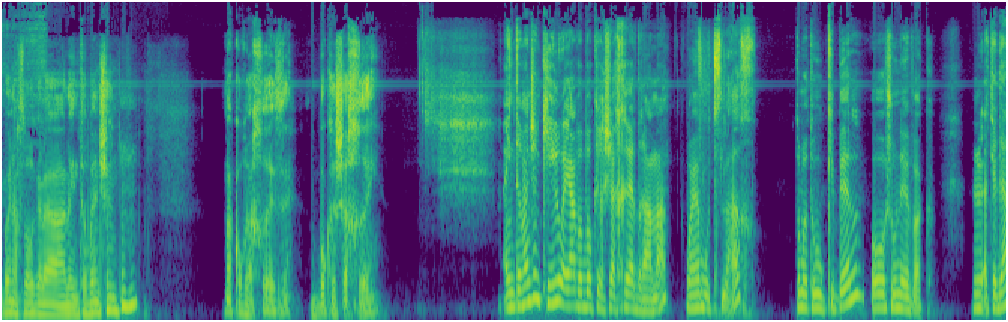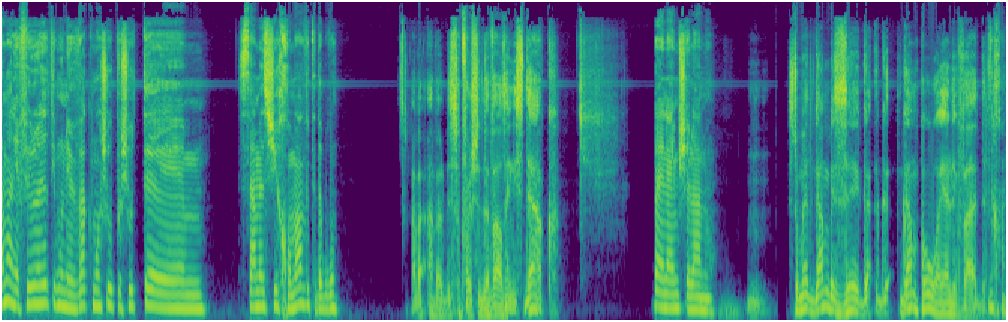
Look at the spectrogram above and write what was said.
בואי נחזור רגע לאינטרוונשן. מה קורה אחרי זה? בוקר שאחרי. האינטרוונשן כאילו היה בבוקר שאחרי הדרמה. הוא היה מוצלח? זאת אומרת, הוא קיבל או שהוא נאבק? אתה יודע מה אני אפילו לא יודעת אם הוא נאבק כמו שהוא פשוט אה, שם איזושהי חומה ותדברו. אבל, אבל בסופו של דבר זה נסדק. בעיניים שלנו. זאת אומרת, גם בזה, גם פה הוא היה לבד. נכון.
